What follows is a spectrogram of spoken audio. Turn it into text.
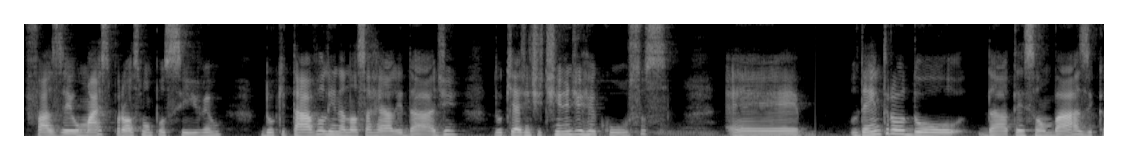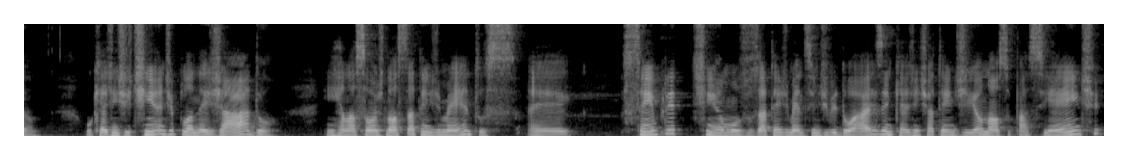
fazer o mais próximo possível do que estava ali na nossa realidade, do que a gente tinha de recursos. É, dentro do, da atenção básica, o que a gente tinha de planejado em relação aos nossos atendimentos, é, sempre tínhamos os atendimentos individuais em que a gente atendia o nosso paciente,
